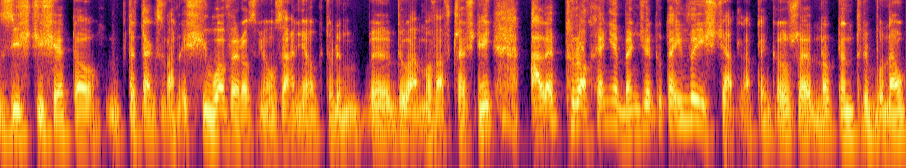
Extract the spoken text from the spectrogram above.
ziści się to te tak zwane siłowe rozwiązanie, o którym była mowa wcześniej, ale trochę nie będzie tutaj wyjścia, dlatego że no, ten Trybunał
